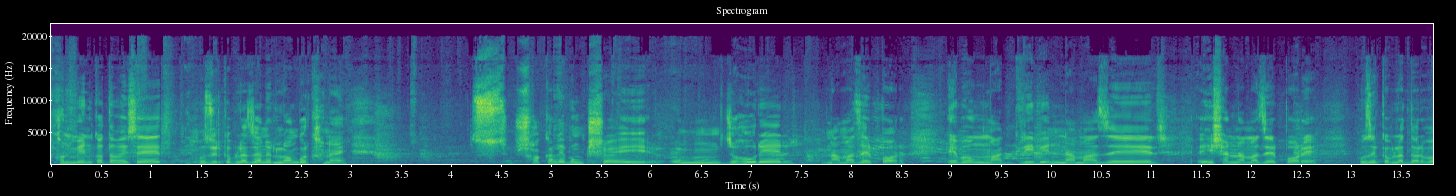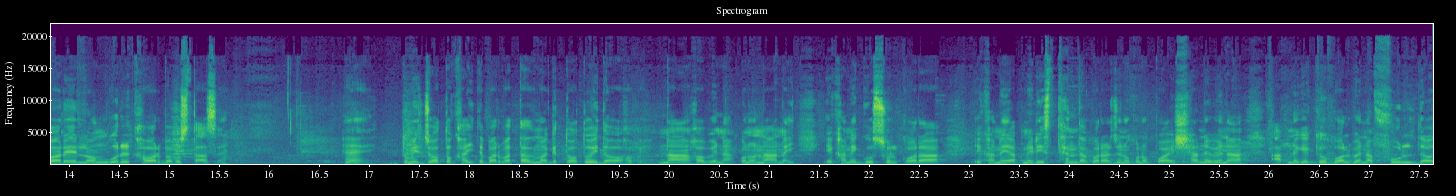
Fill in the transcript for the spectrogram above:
এখন মেন কথা হয়েছে হুজুর কাবলা জানের লঙ্গরখানায় সকাল এবং জোহরের নামাজের পর এবং মাগরিবের নামাজের ঈশান নামাজের পরে হুজুর কাবলার দরবারে লঙ্গরের খাওয়ার ব্যবস্থা আছে। হ্যাঁ তুমি যত খাইতে পারবা তোমাকে ততই দেওয়া হবে। না হবে না, কোনো না নাই। এখানে গোসল করা, এখানে আপনার ইস্তেন্দা করার জন্য কোনো পয়সা নেবে না। আপনাকে কেউ বলবে না, ফুল দাও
